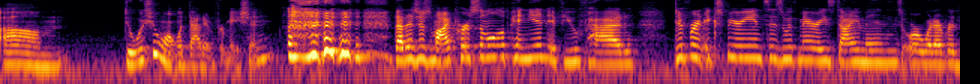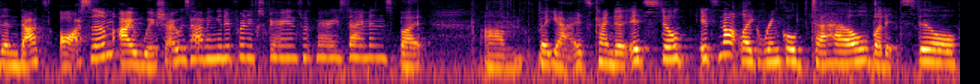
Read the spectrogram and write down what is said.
um, do what you want with that information. that is just my personal opinion. If you've had different experiences with Mary's Diamonds or whatever, then that's awesome. I wish I was having a different experience with Mary's Diamonds, but um, but yeah, it's kind of, it's still, it's not like wrinkled to hell, but it's still,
